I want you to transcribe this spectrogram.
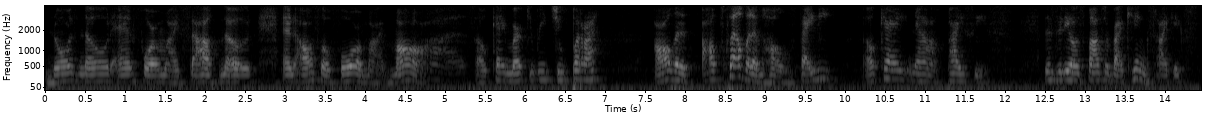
north node, and for my south node, and also for my Mars. Okay, Mercury, Jupiter, all the, all 12 of them hoes, baby. Okay, now Pisces. This video is sponsored by Keen Psychics.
